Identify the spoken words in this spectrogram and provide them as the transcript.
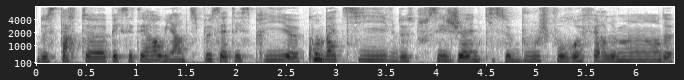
de start-up, etc., où il y a un petit peu cet esprit euh, combatif de tous ces jeunes qui se bougent pour refaire le monde.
